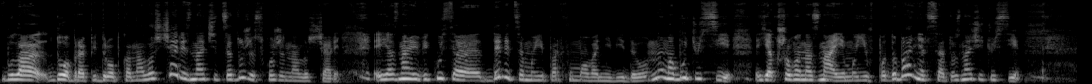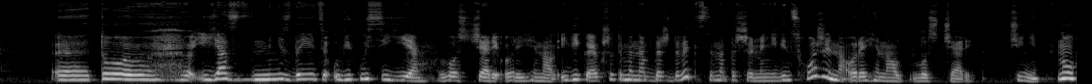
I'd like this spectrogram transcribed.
була добра підробка на лощері, значить це дуже схоже на лощері. Я знаю, Вікуся дивиться мої парфумовані відео. Ну, мабуть, усі. Якщо вона знає мої вподобання, все, то значить усі. Е, то і я мені здається, у Вікусі є Lost Cherry оригінал. І Віка, якщо ти мене будеш дивитися, напиши мені, він схожий на оригінал Lost Cherry чи ні? Ну,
